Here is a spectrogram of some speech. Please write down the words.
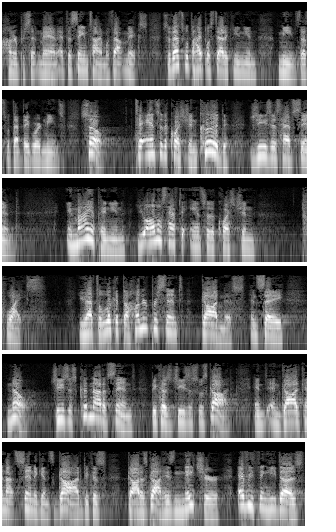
100% man at the same time without mix. So that's what the hypostatic union means. That's what that big word means. So, to answer the question, could Jesus have sinned? In my opinion, you almost have to answer the question twice. You have to look at the 100% godness and say, no, Jesus could not have sinned because Jesus was God. And, and God cannot sin against God because God is God. His nature, everything he does,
